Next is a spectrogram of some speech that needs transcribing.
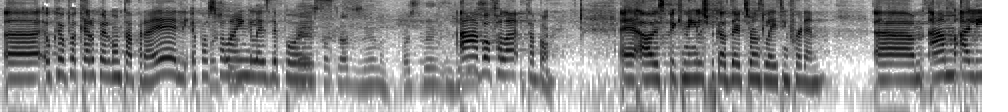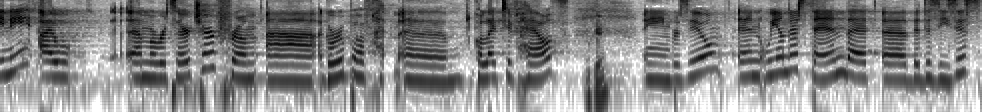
Ah, o que eu quero perguntar para ele, eu posso falar em inglês depois? É, traduzindo. Pode em inglês. Ah, vou falar. Tá bom. Uh, I'll speak in English because they're translating for them. Um, I'm Aline. I am a researcher from uh, a group of uh, collective health Okay? in Brazil, and we understand that uh, the diseases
